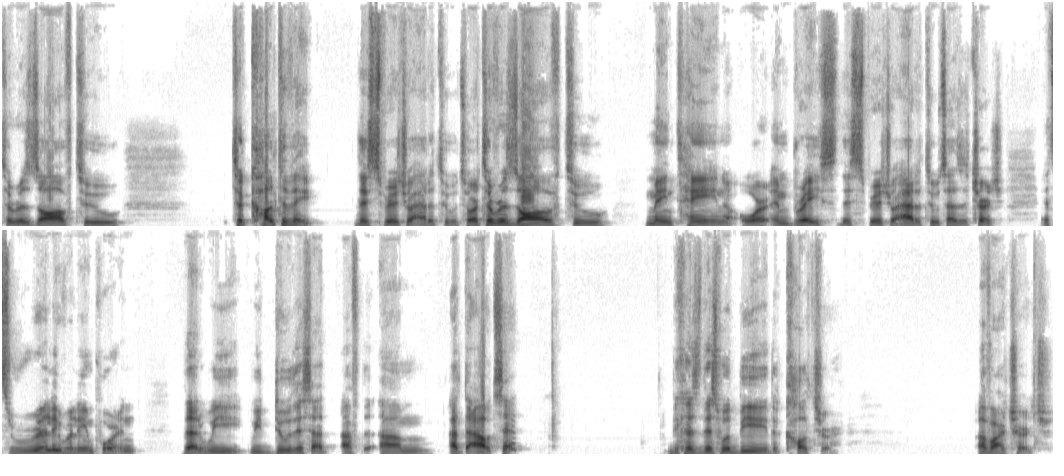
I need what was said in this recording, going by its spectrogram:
to resolve to, to cultivate these spiritual attitudes or to resolve to maintain or embrace these spiritual attitudes as a church. It's really, really important that we we do this at after, um, at the outset because this would be the culture of our church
